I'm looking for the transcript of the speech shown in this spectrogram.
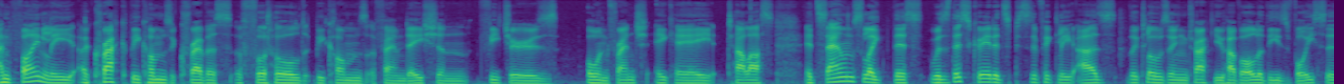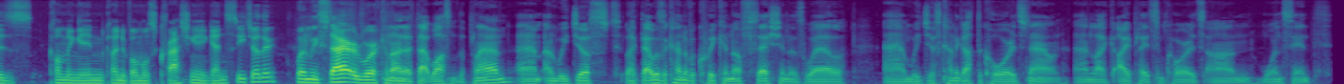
And finally, a crack becomes a crevice, a foothold becomes a foundation. Features Owen French, aka Talos. It sounds like this was this created specifically as the closing track. You have all of these voices coming in, kind of almost crashing against each other. when we started working on it, that wasn't the plan, um, and we just like that was a kind of a quick enough session as well. And we just kind of got the chords down, and like I played some chords on one synth,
